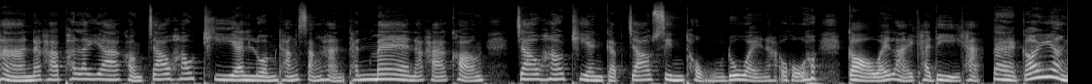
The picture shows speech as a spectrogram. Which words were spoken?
หารนะคะ ภรรยาของเจ้าเฮาเทียนรวมทั้งสังหารท่านแม่นะคะของ เจ้าเฮาเทียนกับเจ้าซินถงด้วยนะคะโอ้โหก่อไว้หลายคดีค่ะ แต่ก็อย่าง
